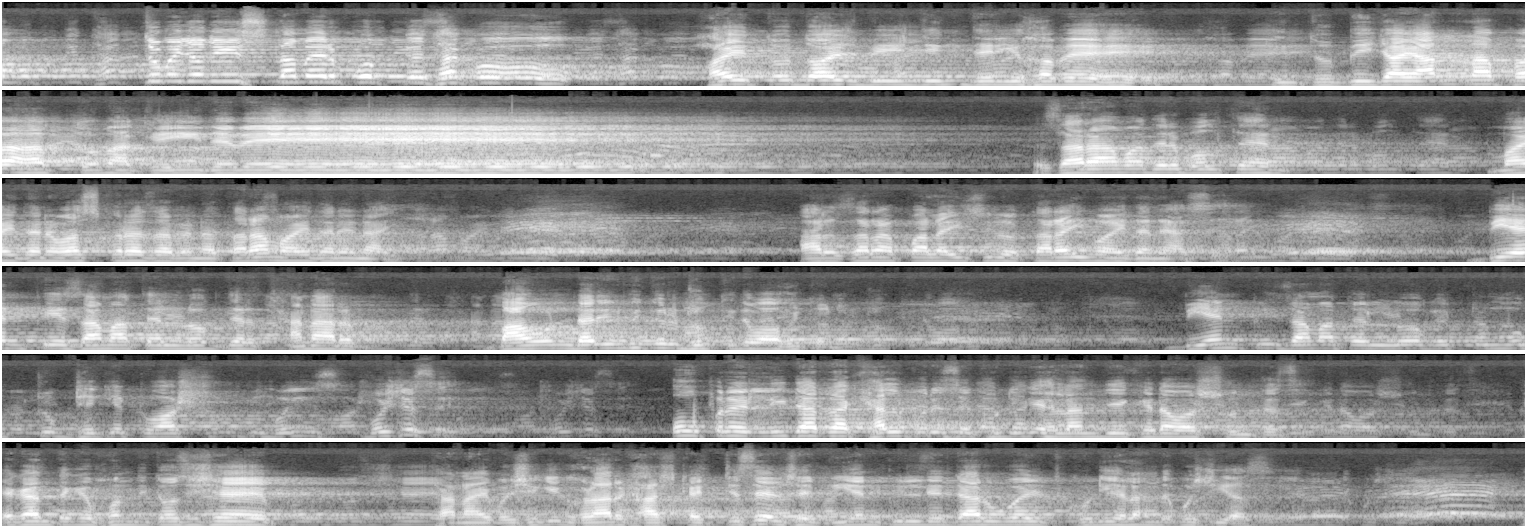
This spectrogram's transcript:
তুমি যদি ইসলামের পক্ষে থাকো, হয়তো দশ বিশ দিন দেরি হবে, কিন্তু বিজয় আল্লাহ পাক তোমাকেই দেবে। যারা আমাদের বলতেন ময়দানে ওয়াজ করা যাবে না, তারা ময়দানে নাই। আর যারা পালাইছিল, তারাই ময়দানে আছে। বিএনপি জামাতের লোকদের থানার বাউন্ডারির ভিতরে ঢুকতে দেওয়া হইতো না। বিএনপি জামাতের লোক একটু মুখ টুক ঢেকে একটু বসেছে? লিডাররা খেয়াল করেছে, খুঁটিকে হেলান দিয়ে কেটা আওয়াজ শুনতেছে? এখান থেকে ফোন দিতে হচ্ছে সে থানায় বসে কি ঘোড়ার ঘাস কাটতেছে সেই বিএনপি লিডার ওই খুঁটি হেলান দিয়ে বসে আছে।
